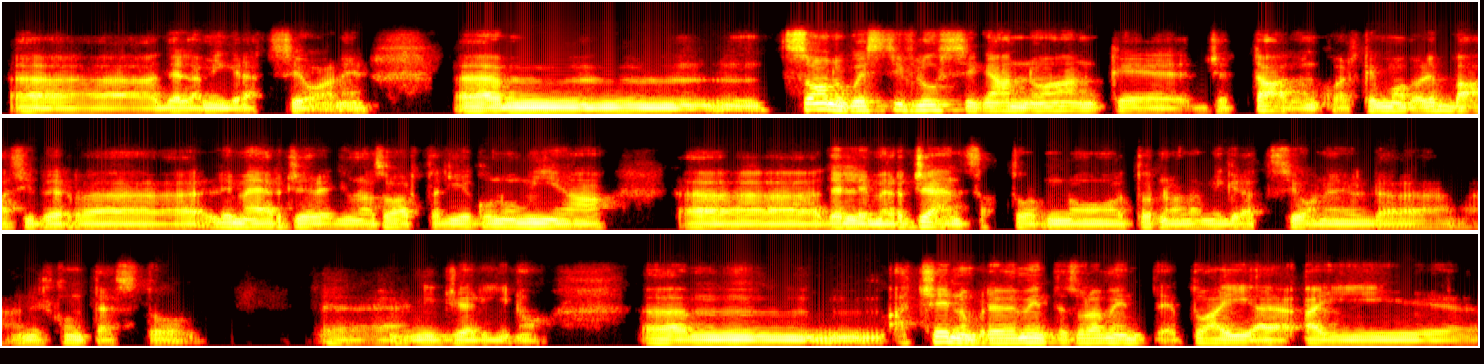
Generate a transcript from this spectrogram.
della migrazione. Um, sono questi flussi che hanno anche gettato in qualche modo le basi per l'emergere di una sorta di economia uh, dell'emergenza attorno, attorno, alla migrazione nel, nel contesto uh, nigerino. Um, accenno brevemente solamente, tu hai, hai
